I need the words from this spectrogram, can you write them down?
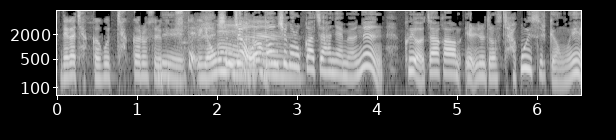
내가 작가고 작가로서 이렇게 네. 추대, 영웅 심지어 어떤 식으로까지 하냐면은 그 여자가 예를 들어서 자고 있을 경우에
